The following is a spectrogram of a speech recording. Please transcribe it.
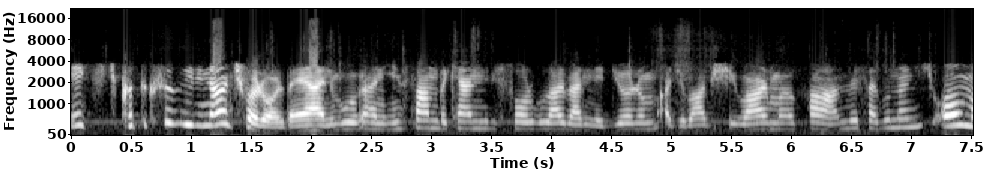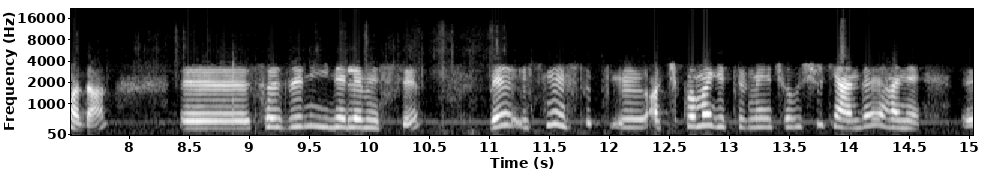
Ya hiç katıksız bir inanç var orada. Yani bu hani insan da kendini bir sorgular ben ne diyorum? Acaba bir şey var mı? falan vesaire. Bunların hiç olmadan e, sözlerini yinelemesi ve üstüne üstlük e, açıklama getirmeye çalışırken de hani e,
